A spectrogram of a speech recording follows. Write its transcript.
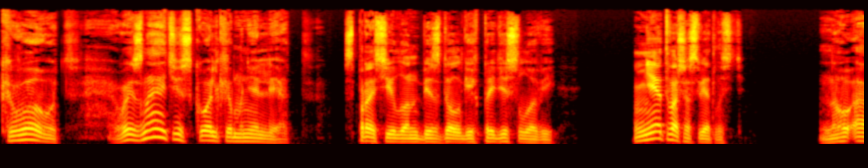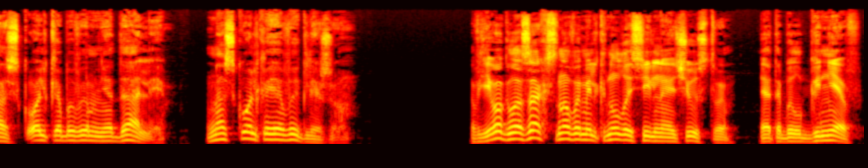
«Квоут, вы знаете, сколько мне лет?» — спросил он без долгих предисловий. «Нет, ваша светлость». «Ну, а сколько бы вы мне дали? Насколько я выгляжу?» В его глазах снова мелькнуло сильное чувство. Это был гнев.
